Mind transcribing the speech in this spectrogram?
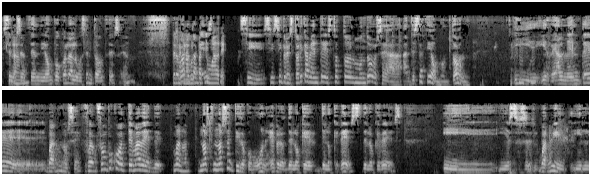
Se nos encendió un poco la luz entonces, ¿eh? Pero bueno, también... Tu madre. Sí, sí, sí, pero históricamente esto todo el mundo, o sea, antes se hacía un montón. Y, y, realmente, bueno, no sé, fue, fue un poco tema de, bueno, no, no sentido común, ¿eh? pero de lo que, de lo que ves, de lo que ves. Y, y es, bueno, y, y,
